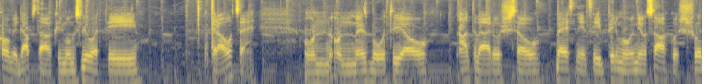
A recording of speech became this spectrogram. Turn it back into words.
Covid apstākļi mums ļoti traucē. Un, un mēs būtu jau atvēruši savu vēstniecību pirmo un jau sākuši šo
